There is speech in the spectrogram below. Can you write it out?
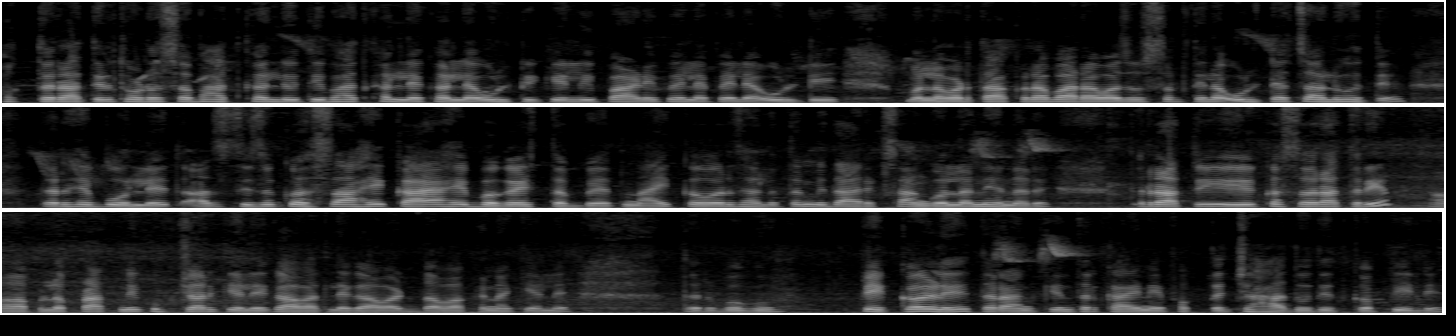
फक्त रात्री थोडंसं भात खाल्ली होती. भात खाल्ल्या खाल्ल्या उलटी केली. पाणी प्यायल्या प्यायल्या उलटी. मला वाटतं अकरा बारा वाजूसर तिला उलट्या चालू होते तर हे बोललेत आज तिचं कसं आहे काय आहे बघायचं तब्येत. नाही कवर झालं तर मी डायरेक्ट सांगोला नेणार आहे. तर रात्री कसं रात्री आपलं प्राथमिक उपचार केले गावातल्या गावात दवाखाना केले. तर बघू. पेकळले तर आणखीन तर काय नाही फक्त चहा दूध इतकं पिले.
